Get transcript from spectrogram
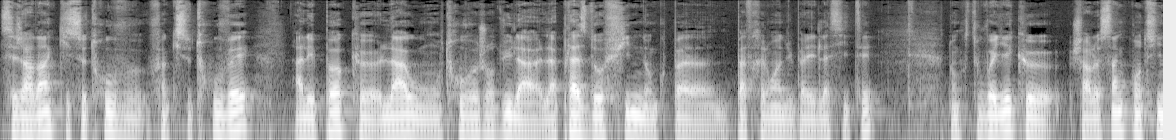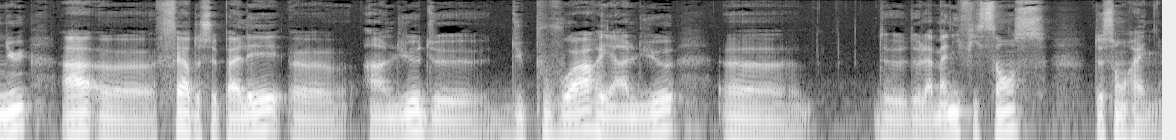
Ces jardins qui se, trouvaient à l'époque euh, là où on trouve aujourd'hui la, place Dauphine, donc pas, très loin du palais de la Cité. Donc vous voyez que Charles V continue à euh, faire de ce palais euh, un lieu du pouvoir et un lieu de, la magnificence de son règne.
